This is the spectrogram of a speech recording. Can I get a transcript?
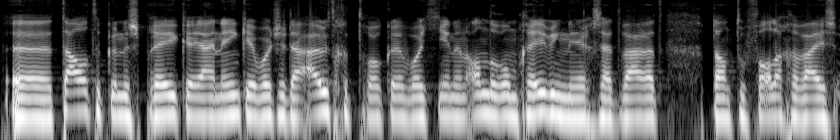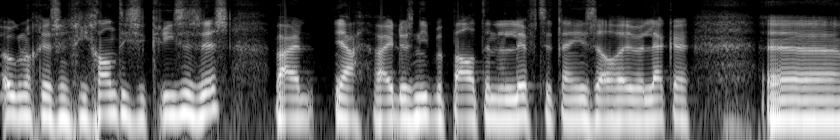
eh, taal te kunnen spreken. Ja, in één keer word je daar uitgetrokken, word je in een andere omgeving neergezet, waar het dan toevalligerwijs ook nog eens een gigantische crisis is. Waar, ja, waar je dus niet bepaald in de lift zit en jezelf even lekker eh,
